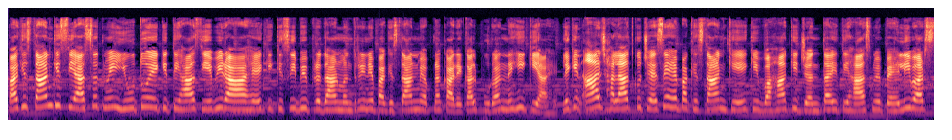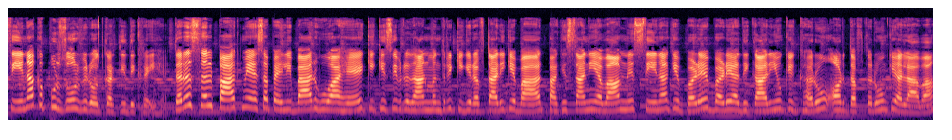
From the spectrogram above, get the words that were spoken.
पाकिस्तान की सियासत में यूँ तो एक इतिहास ये भी रहा है कि किसी भी प्रधानमंत्री ने पाकिस्तान में अपना कार्यकाल पूरा नहीं किया है। लेकिन आज हालात कुछ ऐसे हैं पाकिस्तान के कि वहाँ की जनता इतिहास में पहली बार सेना का पुरजोर विरोध करती दिख रही है। दरअसल पाक में ऐसा पहली बार हुआ है कि किसी प्रधानमंत्री की गिरफ्तारी के बाद पाकिस्तानी अवाम ने सेना के बड़े बड़े अधिकारियों के घरों और दफ्तरों के अलावा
